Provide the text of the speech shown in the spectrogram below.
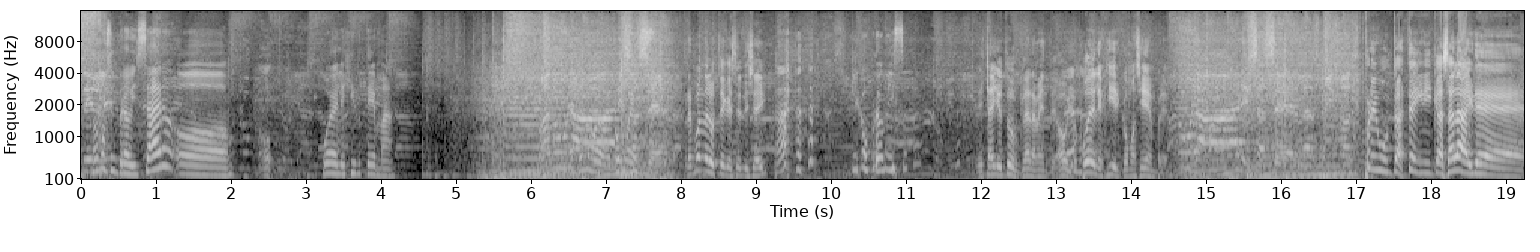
te ¿Vamos a improvisar o, o puedo elegir tema? madurar ¿Cómo es Respóndale usted que es el DJ. ¡Qué compromiso! Está en YouTube, claramente, obvio. Puede elegir, como siempre. madurar es hacer las mismas Preguntas técnicas al aire.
